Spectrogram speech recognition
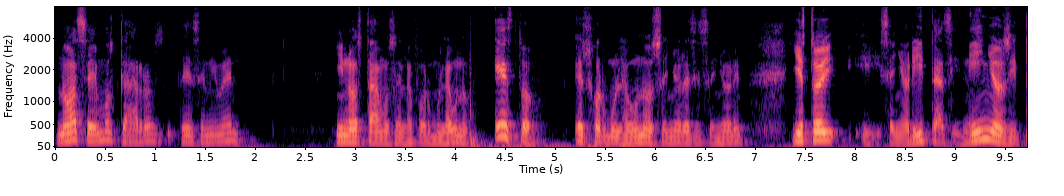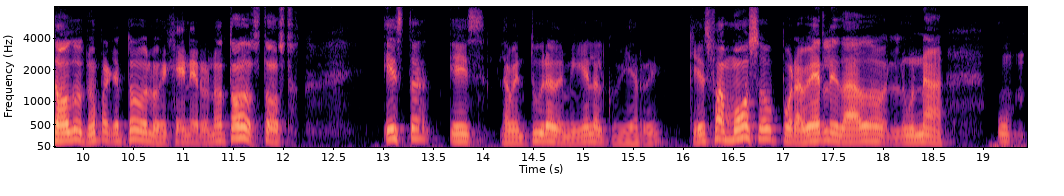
No hacemos carros de ese nivel. Y no estamos en la Fórmula 1. Esto es Fórmula 1, señoras y señores. Y estoy, y señoritas, y niños, y todos, ¿no? Porque todo lo de género, ¿no? Todos, todos. todos. Esta es la aventura de Miguel Alcubierre, que es famoso por haberle dado una, un-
